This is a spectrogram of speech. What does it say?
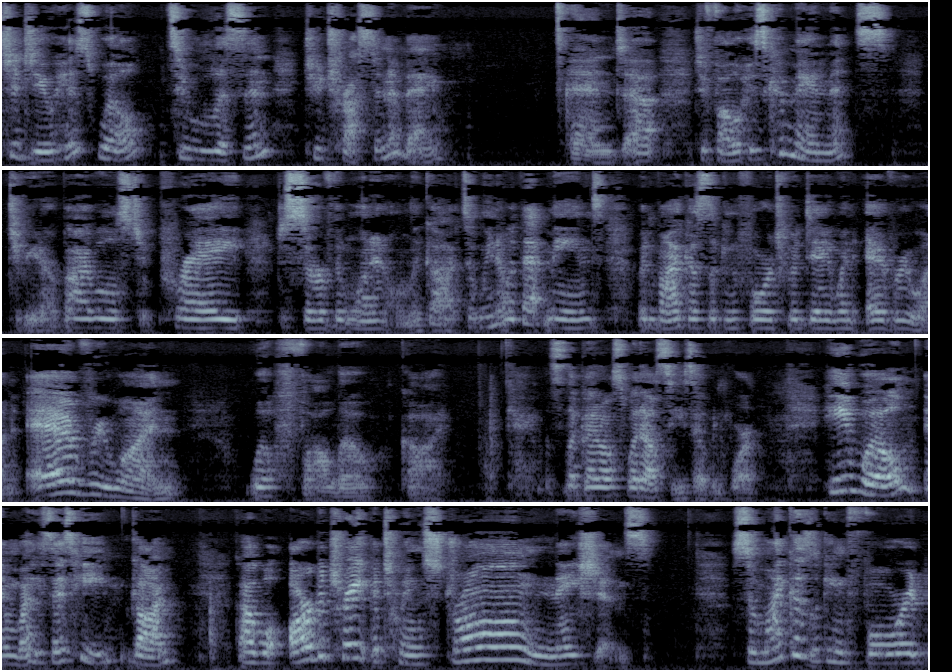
To do his will, to listen, to trust and obey and uh, to follow his commandments, to read our Bibles, to pray, to serve the one and only God. So we know what that means when Micah's looking forward to a day when everyone, everyone will follow God. Okay, let's look at else what else he's hoping for. He will, and what he says he, God, God will arbitrate between strong nations. So Micah's looking forward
